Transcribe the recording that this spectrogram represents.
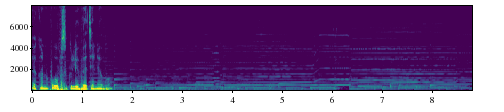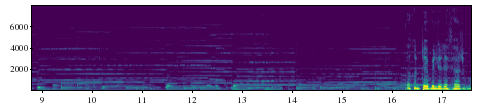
এখন পুপসগুলি ভেজে নেব। তখন টেবিলে রেখে আসব।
